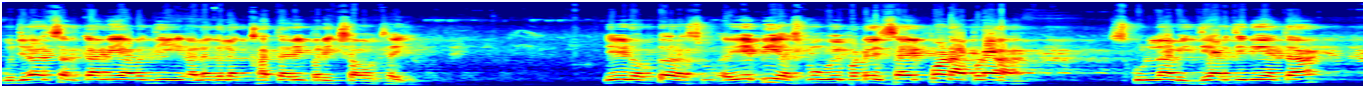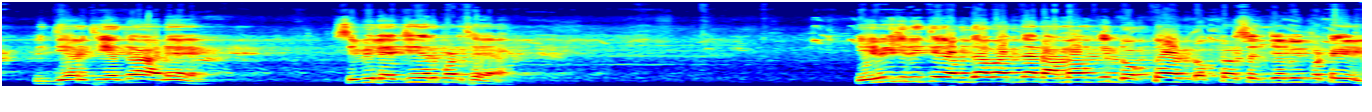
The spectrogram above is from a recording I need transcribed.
ગુજરાત સરકારની આ બધી અલગ અલગ ખાતાની પરીક્ષાઓ થઈ. એ doctor A B Hasmukhbhai Patel સાહેબ પણ આપણા સ્કૂલના વિદ્યાર્થીની હતા, વિદ્યાર્થી હતા અને સિવિલ એન્જિનિયર પણ થયા. એવી જ રીતે અમદાવાદના નામાંકિત doctor doctor Sanjaybhai Patel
